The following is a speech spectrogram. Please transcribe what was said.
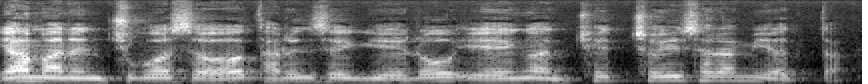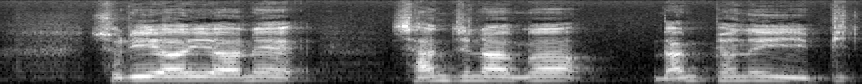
야마는 죽어서 다른 세계로 여행한 최초의 사람이었다. 수리아의 아내 산지나가 남편의 빛,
